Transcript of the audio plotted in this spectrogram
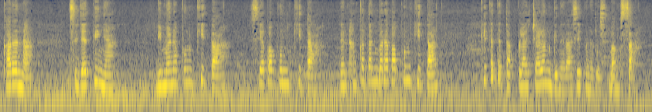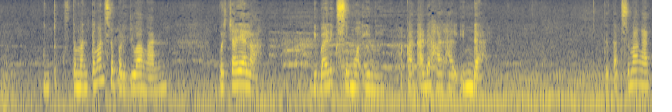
Karena sejatinya, di mana pun kita, siapa pun kita, dan angkatan berapapun kita, kita tetaplah calon generasi penerus bangsa. Untuk teman-teman seperjuangan, percayalah, di balik semua ini akan ada hal-hal indah tetap semangat.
